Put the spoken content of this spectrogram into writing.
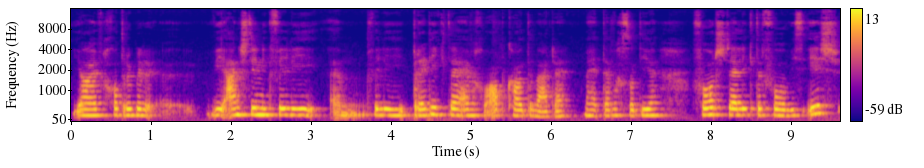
Ja, einfach auch darüber, wie engstirnig viele, ähm, viele Predigten einfach auch abgehalten werden. Man hat einfach so die Vorstellung davon, wie es ist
